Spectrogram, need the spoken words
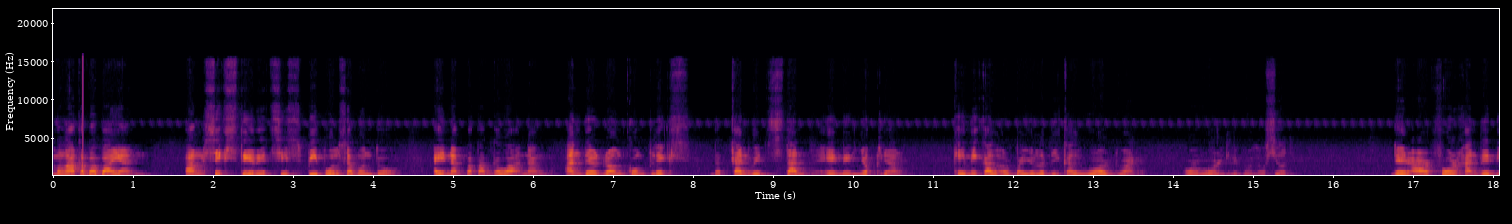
Mga kababayan, ang 60 richest people sa mundo ay nagpapagawa ng underground complex that can withstand any nuclear, chemical, or biological world war or world revolution. There are 480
